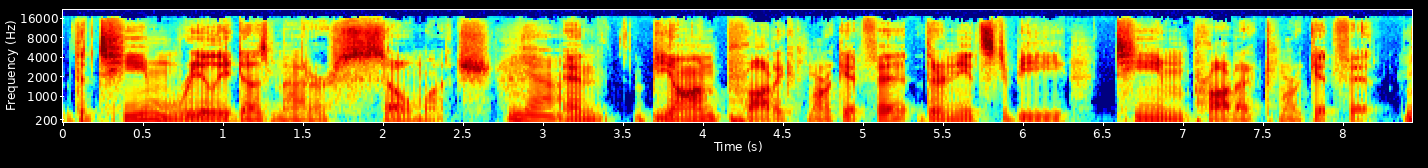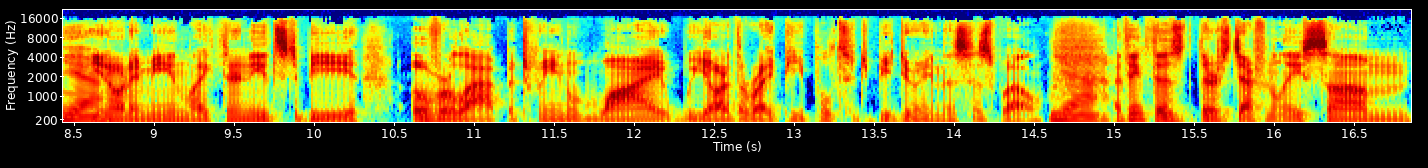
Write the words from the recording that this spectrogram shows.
the team really does matter so much. Yeah. And beyond product market fit, there needs to be team product market fit. yeah. You know what I mean? Like there needs to be overlap between why we are the right people to be doing this as well. yeah. I think there's there's definitely some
